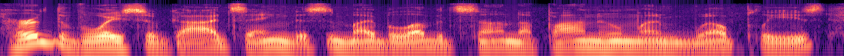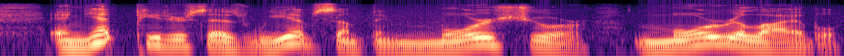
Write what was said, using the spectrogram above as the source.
heard the voice of God saying, This is my beloved Son, upon whom I'm well pleased. And yet, Peter says, We have something more sure, more reliable,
